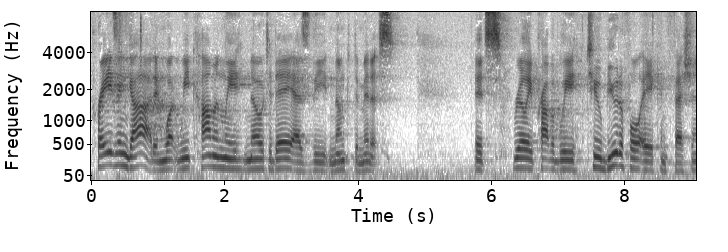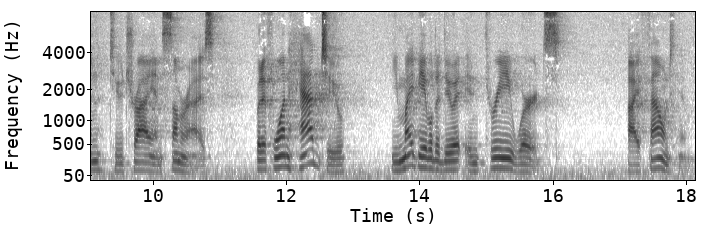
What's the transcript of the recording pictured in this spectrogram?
praising God in what we commonly know today as the Nunc Dimittis. It's really probably too beautiful a confession to try and summarize. But if one had to, you might be able to do it in three words I found him.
